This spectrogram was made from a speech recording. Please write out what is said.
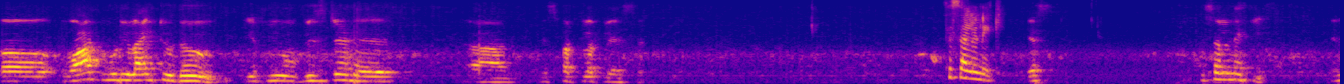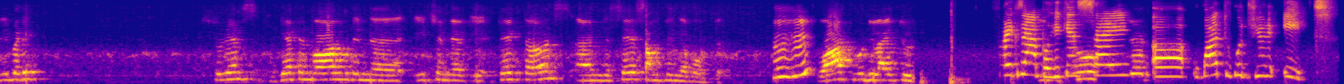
So, what would you like to do if you visited uh, uh, this particular place? Thessaloniki. Yes. Thessaloniki. Anybody? Students, get involved in uh, each and every, take turns and say something about it. Mhm. What would you like to do? For example, you can say, uh, what would you eat?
